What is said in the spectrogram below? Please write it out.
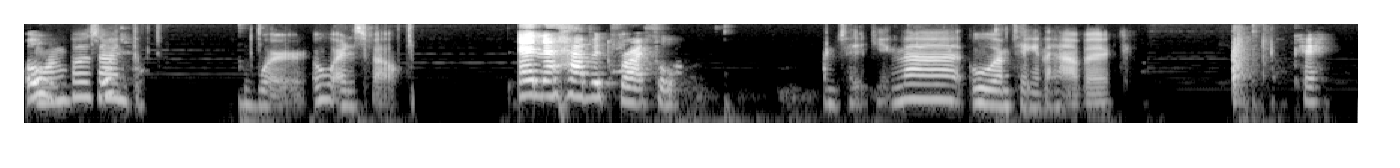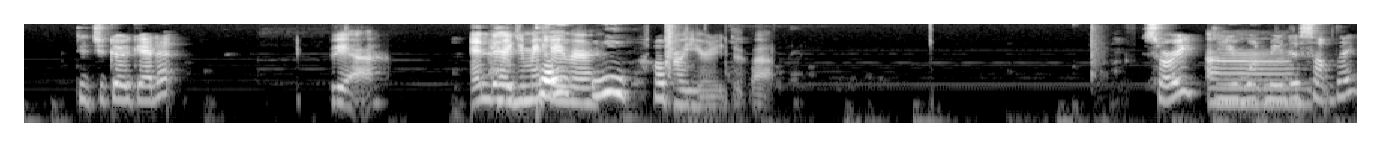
Oh, longbows what? aren't the word. Oh, I just fell. And a Havoc rifle. I'm taking that. Oh, I'm taking the havoc. Okay. Did you go get it? Yeah. And Hey, do me a favor. ooh, oh, Oh, you already did that. sorry, do you want me to Um, something?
